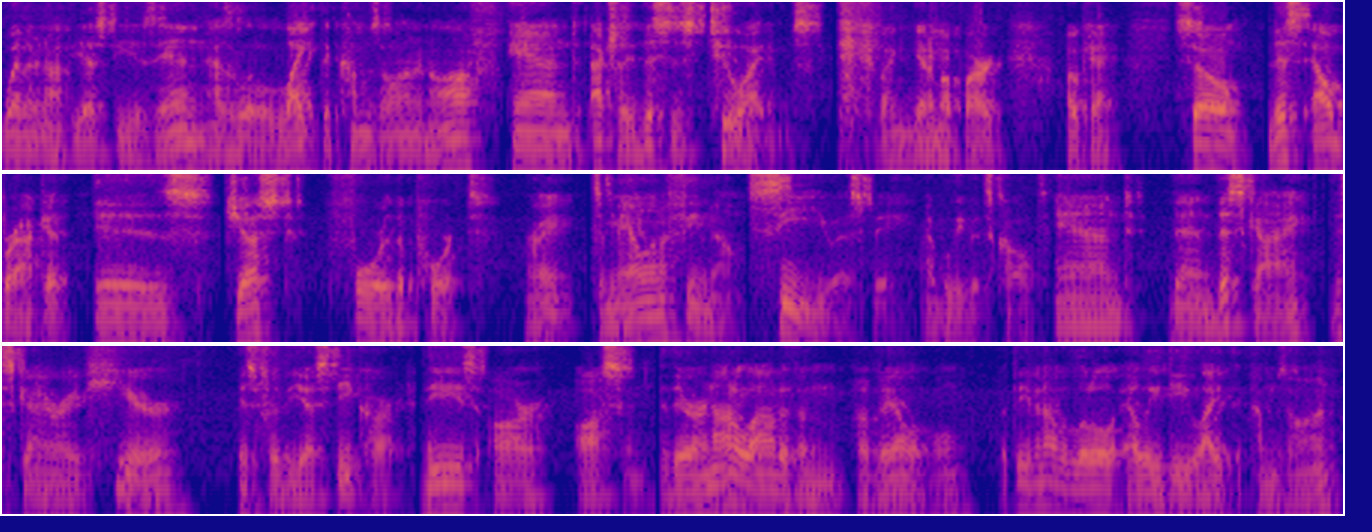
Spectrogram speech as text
whether or not the SD is in. It has a little light that comes on and off. And actually, this is two items, if I can get them apart. Okay, so this L bracket is just for the port right? It's a male and a female. C USB, I believe it's called. And then this guy, this guy right here, is for the SD card. These are awesome. There are not a lot of them available, but they even have a little LED light that comes on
